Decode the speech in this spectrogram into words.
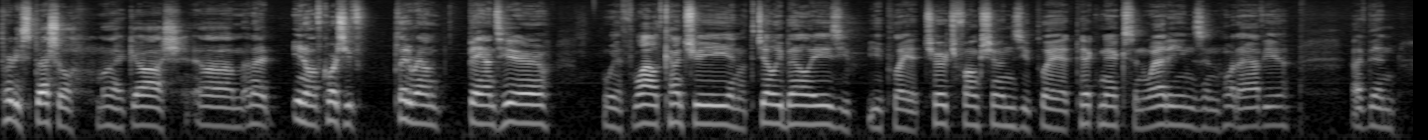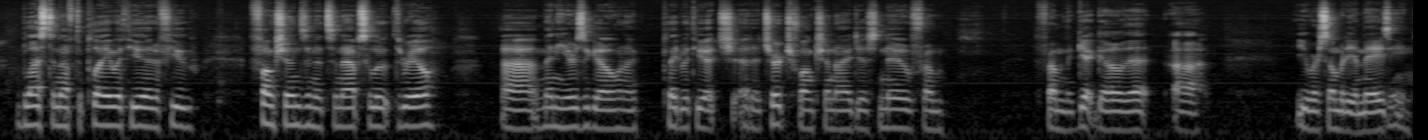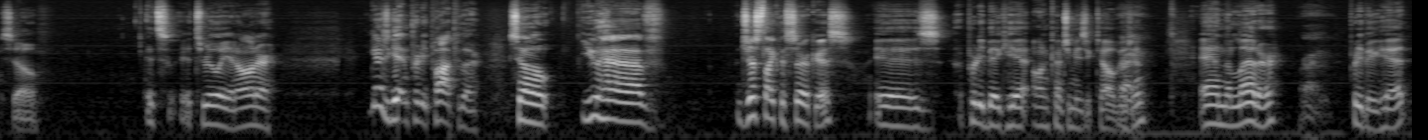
pretty special. My gosh. Um, and I, you know, of course, you've played around bands here with Wild Country and with Jelly Bellies. You you play at church functions. You play at picnics and weddings and what have you. I've been blessed enough to play with you at a few functions, and it's an absolute thrill. Uh, many years ago, when I played with you at, ch- at a church function, I just knew from from the get go that uh, you were somebody amazing. So it's it's really an honor. You guys are getting pretty popular. So you have just like the circus is a pretty big hit on country music television, Right. and the letter Right, pretty big hit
